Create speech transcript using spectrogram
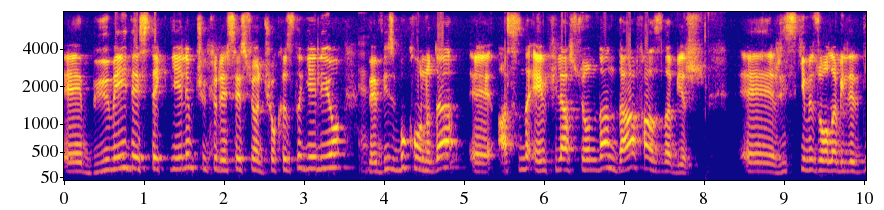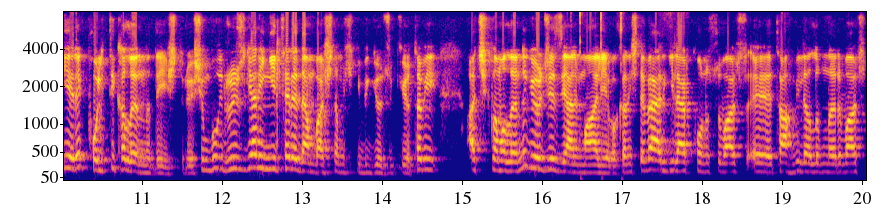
e, büyümeyi destekleyelim çünkü resesyon çok hızlı geliyor Evet. ve biz bu konuda e, aslında enflasyondan daha fazla bir e, riskimiz olabilir diyerek politikalarını değiştiriyor. Şimdi bu rüzgar İngiltere'den başlamış gibi gözüküyor. Tabii açıklamalarını göreceğiz yani Maliye Bakanı. İşte vergiler konusu var, e, tahvil alımları var,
